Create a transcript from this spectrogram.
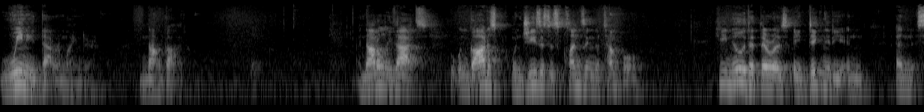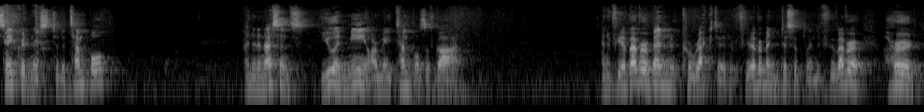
We need that reminder, not God. And not only that, but when God is when Jesus is cleansing the temple, he knew that there was a dignity in and sacredness to the temple. And in an essence, you and me are made temples of God. And if you have ever been corrected, or if you've ever been disciplined, if you've ever heard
